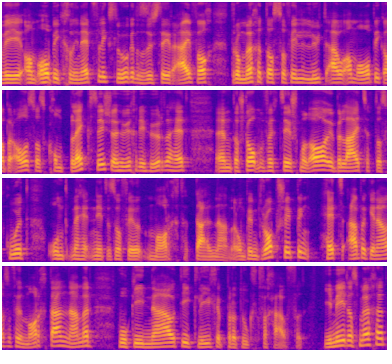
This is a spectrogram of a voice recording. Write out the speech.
wie am Abend ein Netflix schauen, das ist sehr einfach. Darum machen das so viele Leute auch am Abend. Aber alles, was komplex ist, eine höhere Hürde hat, ähm, da steht man vielleicht zuerst mal an, überlegt sich das gut und man hat nicht so viele Marktteilnehmer. Und beim Dropshipping hat es eben genauso viele Marktteilnehmer, die genau die gleichen Produkte verkaufen. Je mehr das machen,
